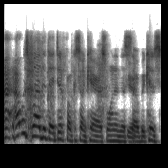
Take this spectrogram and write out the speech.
I, I, was glad that they did focus on KRS One in this yeah. though, because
